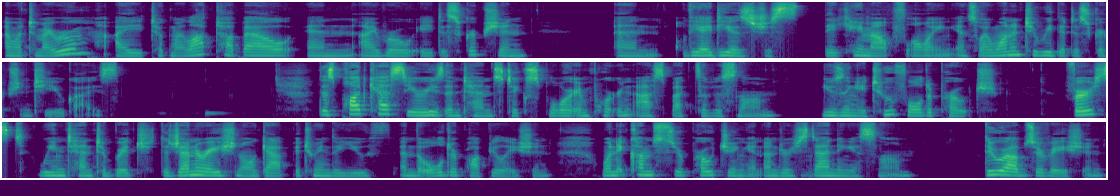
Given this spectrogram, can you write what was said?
I went to my room, I took my laptop out and I wrote a description and the ideas just they came out flowing and so I wanted to read the description to you guys. This podcast series intends to explore important aspects of Islam using a twofold approach First, we intend to bridge the generational gap between the youth and the older population when it comes to approaching and understanding Islam. Through observation,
